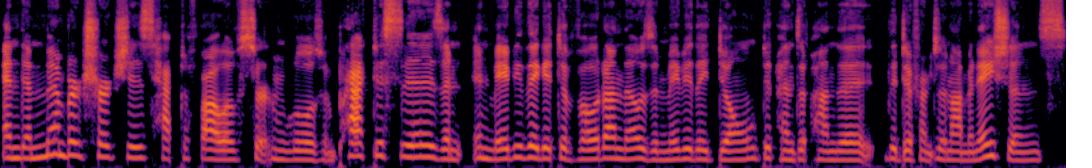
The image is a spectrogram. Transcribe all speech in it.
and the member churches have to follow certain rules and practices and, and maybe they get to vote on those and maybe they don't depends upon the, the different denominations.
